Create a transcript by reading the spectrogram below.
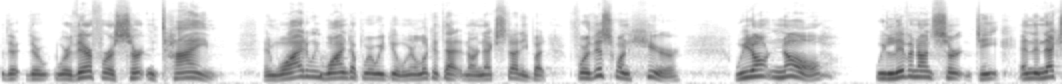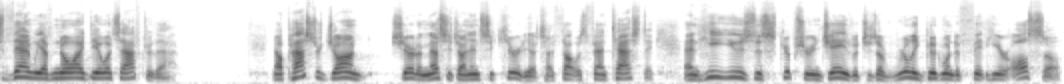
they're, they're, we're there for a certain time. And why do we wind up where we do? We're going to look at that in our next study. But for this one here, we don't know. We live in uncertainty. And the next then, we have no idea what's after that. Now, Pastor John shared a message on insecurity, which I thought was fantastic. And he used this scripture in James, which is a really good one to fit here also.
